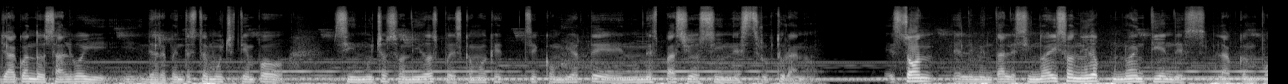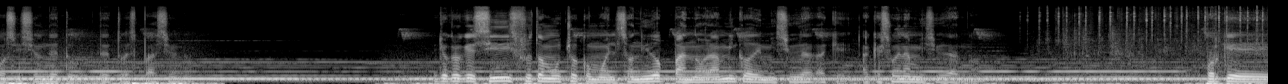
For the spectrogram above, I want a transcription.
ya cuando salgo y, de repente estoy mucho tiempo sin muchos sonidos, pues como que se convierte en un espacio sin estructura, ¿no? Son elementales, si no hay sonido no entiendes la composición de tu, de tu espacio, ¿no? Yo creo que sí disfruto mucho como el sonido panorámico de mi ciudad, a que, a que suena mi ciudad, ¿no? Porque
